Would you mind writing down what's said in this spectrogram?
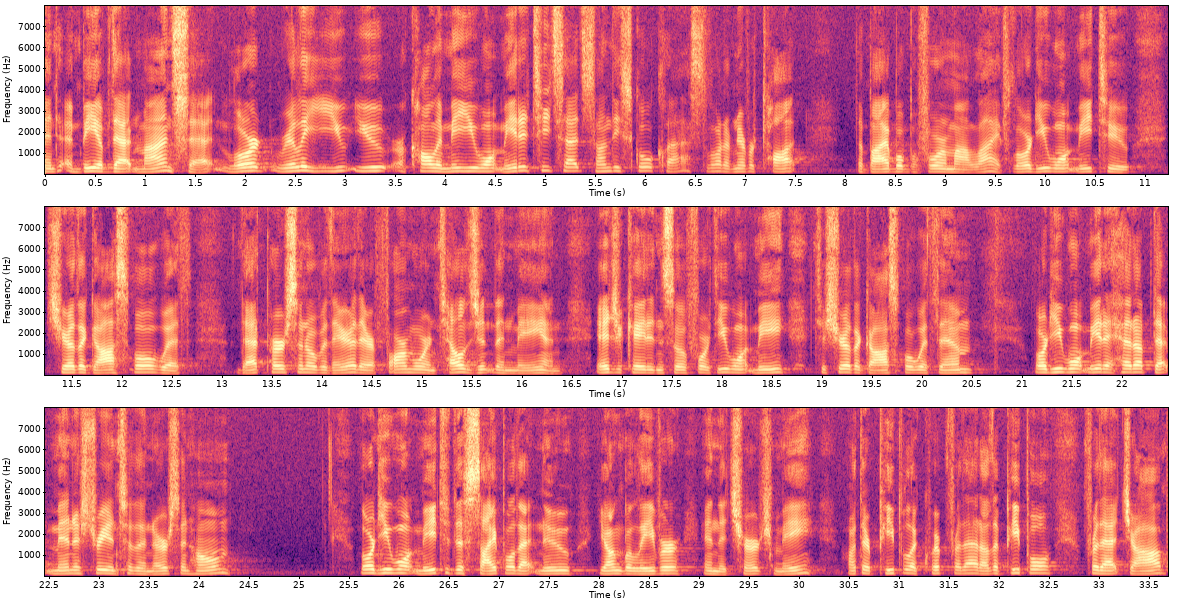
and, and be of that mindset. Lord, really, you, you are calling me, you want me to teach that Sunday school class? Lord, I've never taught the Bible before in my life. Lord, you want me to share the gospel with that person over there. They're far more intelligent than me and educated and so forth. You want me to share the gospel with them. Lord, you want me to head up that ministry into the nursing home. Lord, you want me to disciple that new young believer in the church, me? Aren't there people equipped for that, other people for that job?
